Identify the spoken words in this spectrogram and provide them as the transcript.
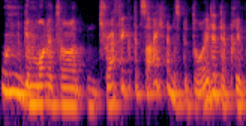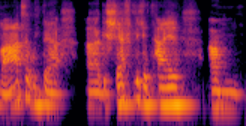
ungemonitorten Traffic bezeichnen. Das bedeutet, der private und der äh, geschäftliche Teil ähm,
